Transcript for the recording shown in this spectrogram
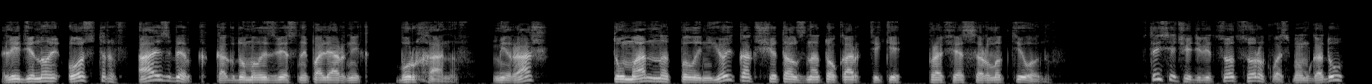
Ледяной остров? Айсберг, как думал известный полярник Бурханов? Мираж? Туман над полыньей, как считал знаток Арктики профессор Локтионов? В 1948 году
